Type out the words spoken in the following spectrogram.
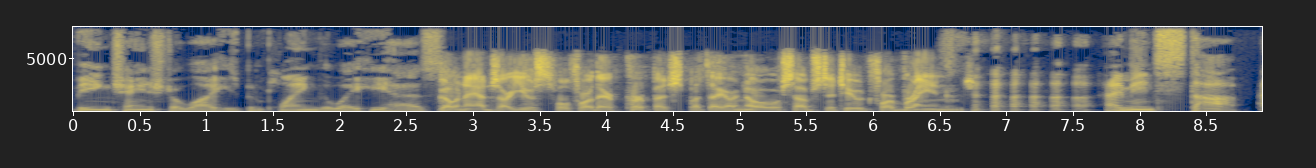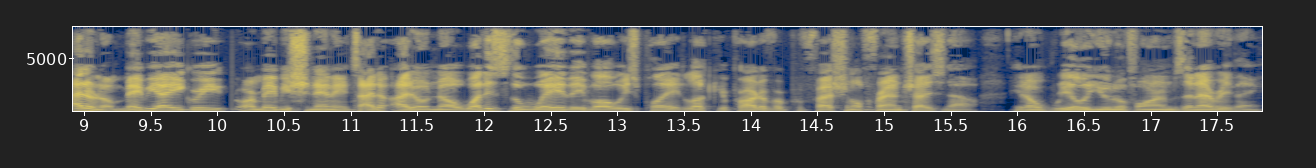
being changed or why he's been playing the way he has. Gonads are useful for their purpose, but they are no substitute for brains. I mean, stop. I don't know. Maybe I agree, or maybe shenanigans. I don't, I don't know. What is the way they've always played? Look, you're part of a professional franchise now. You know, real uniforms and everything.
